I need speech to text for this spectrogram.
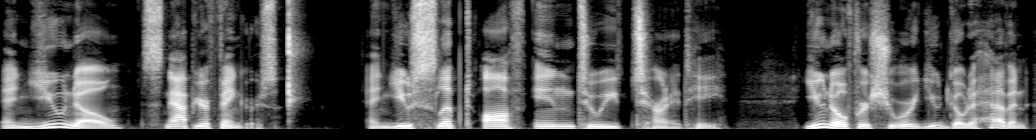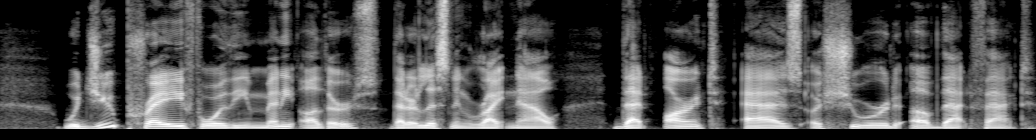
and you know, snap your fingers and you slipped off into eternity, you know for sure you'd go to heaven. Would you pray for the many others that are listening right now that aren't as assured of that fact?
